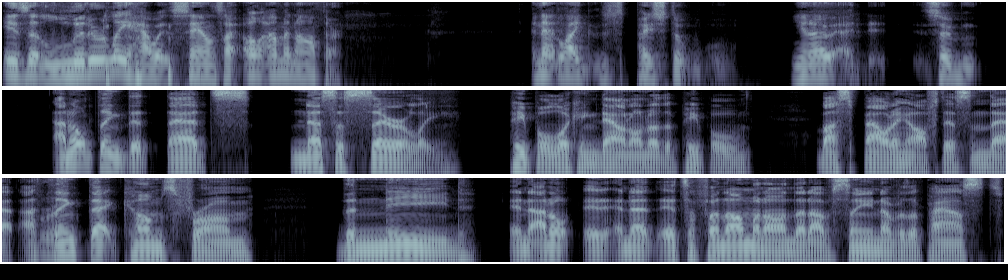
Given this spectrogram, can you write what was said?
Is it literally how it sounds like? Oh, I'm an author, and that like supposed to, you know. uh, So I don't think that that's necessarily people looking down on other people by spouting off this and that. I Right. think that comes from the need, and I don't, it, and that it's a phenomenon that I've seen over the past,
